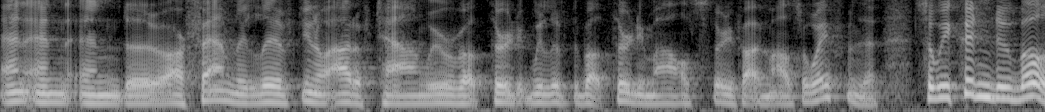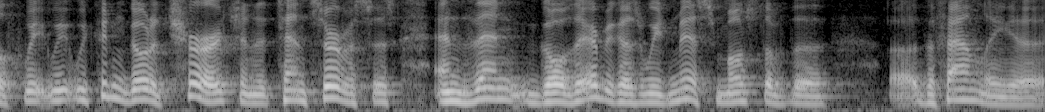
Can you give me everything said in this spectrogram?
And, and, and uh, our family lived you know, out of town. We, were about 30, we lived about 30 miles, 35 miles away from them. So we couldn't do both. We, we, we couldn't go to church and attend services and then go there because we'd miss most of the, uh, the family, uh,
